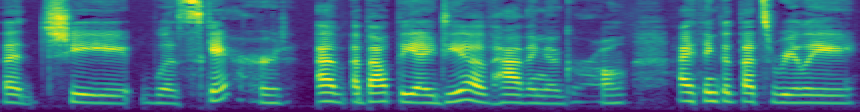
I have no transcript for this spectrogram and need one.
that she was scared ab- about the idea of having a girl, I think that that's really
